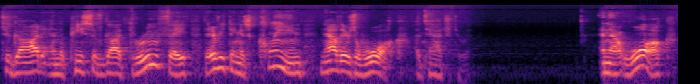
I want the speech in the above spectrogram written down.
to God and the peace of God through faith, that everything is clean, now there's a walk attached to it. And that walk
